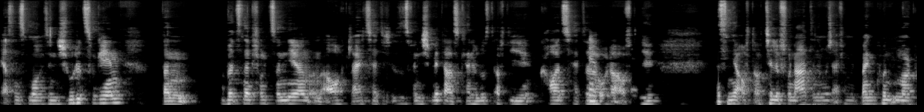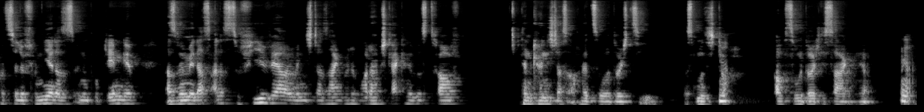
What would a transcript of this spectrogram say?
erstens morgens in die Schule zu gehen, dann wird es nicht funktionieren und auch gleichzeitig ist es, wenn ich mittags keine Lust auf die Calls hätte ja. oder auf die, das sind ja oft auch Telefonate, dann muss ich einfach mit meinen Kunden mal kurz telefonieren, dass es ein Problem gibt. Also wenn mir das alles zu viel wäre und wenn ich da sagen würde, boah, da habe ich gar keine Lust drauf, dann könnte ich das auch nicht so durchziehen. Das muss ich doch ja. auch so deutlich sagen, ja. Ja,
